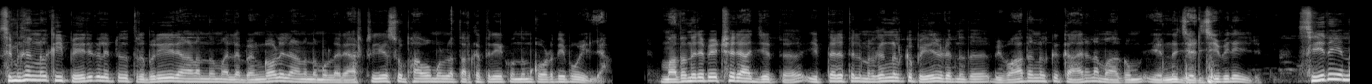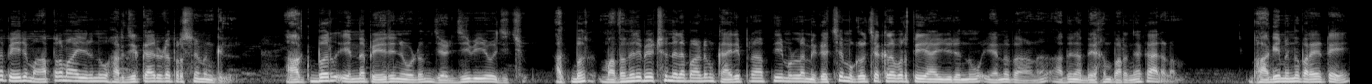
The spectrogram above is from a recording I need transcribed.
സിംഹങ്ങൾക്ക് ഈ പേരുകളിട്ട് ത്രിപുരയിലാണെന്നും അല്ല ബംഗാളിലാണെന്നുമുള്ള രാഷ്ട്രീയ സ്വഭാവമുള്ള തർക്കത്തിലേക്കൊന്നും കോടതി പോയില്ല. മതനിരപേക്ഷ രാജ്യത്ത് ഇത്തരത്തിൽ മൃഗങ്ങൾക്ക് പേരിടുന്നത് വിവാദങ്ങൾക്ക് കാരണമാകും എന്ന് ജഡ്ജി വിലയിരുത്തി. സീത എന്ന പേര് മാത്രമായിരുന്നു ഹർജിക്കാരുടെ പ്രശ്നമെങ്കിൽ. അക്ബർ എന്ന പേരിനോടും ജഡ്ജി വിയോജിച്ചു. അക്ബർ മതനിരപേക്ഷ നിലപാടും കാര്യപ്രാപ്തിയുമുള്ള മികച്ച മുഗൾ ചക്രവർത്തിയായിരുന്നു എന്നതാണ് അതിന് അദ്ദേഹം പറഞ്ഞ കാരണം. ഭാഗ്യമെന്ന് പറയട്ടെ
